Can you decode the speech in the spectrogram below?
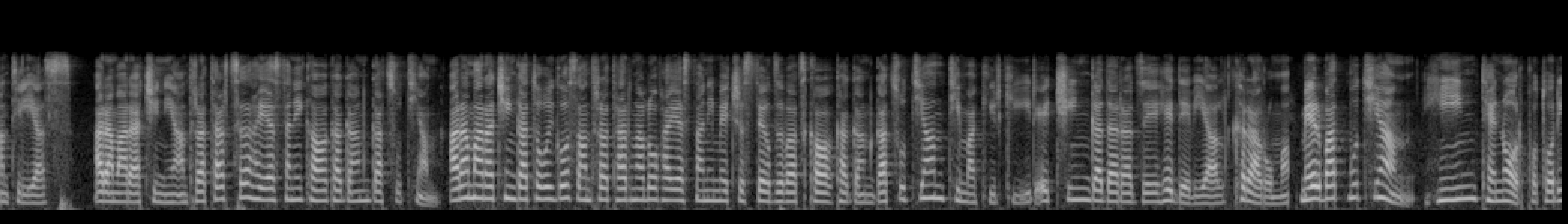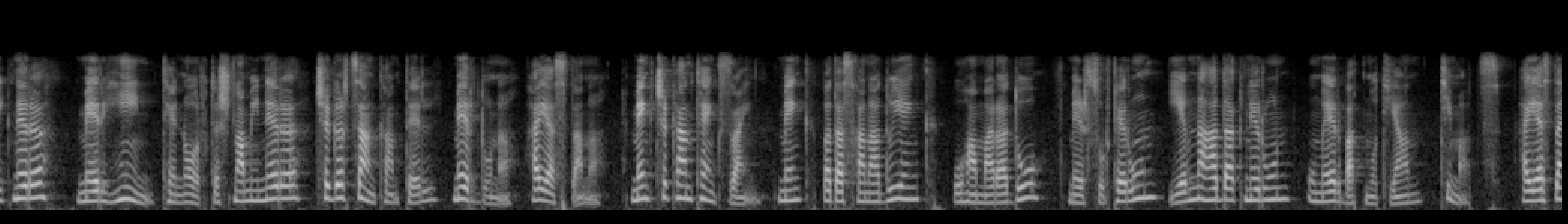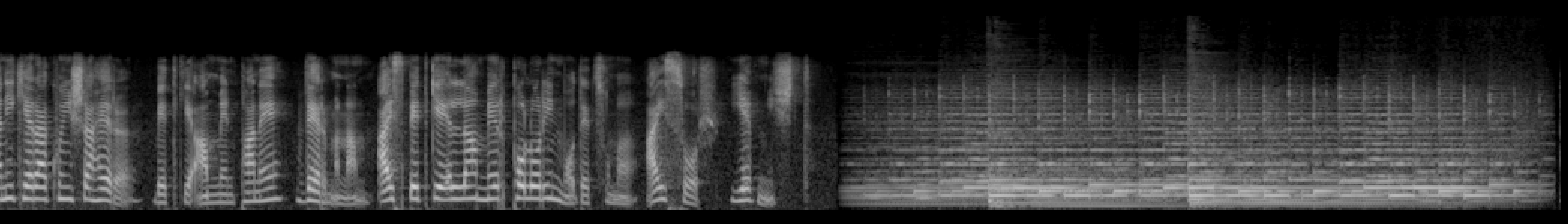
Անտիլիաս Արամ Արաչինի անդրադարձը Հայաստանի քաղաքական գացության Արամ Արաչին կաթողիկոս անդրադառնալով Հայաստանի մեջ ստեղծված քաղաքական գացության թիմակիրքի իր էջին գդարած է հետևյալ քրարումը Մեր բաթմության հին թենոր փոթորիկները մեր հին թենոր տշնամիները չգրցան կանտել մեր դունը Հայաստանը մենք չկանթենք զայն մենք պատասխանատու ենք ու համարադու մեր սուրբերուն եւ նահատակներուն ու մեր բաթմության թիմած Հայաստանի քերակույն շահերը պետք է ամեն բանը վեր մնան։ Այս պետք է լա մեր բոլորին մոտեցումը այսօր եւ միշտ։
